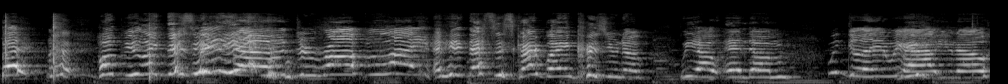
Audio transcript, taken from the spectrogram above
But hope you like this video. Drop a like. and hit that subscribe button because you know we out and um We good. We We- out. You know.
